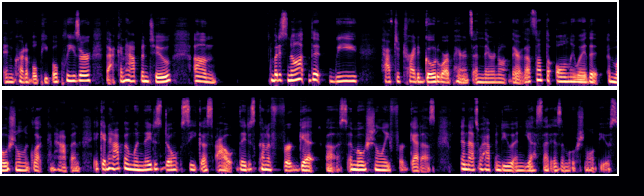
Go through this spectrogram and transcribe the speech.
incredible people pleaser. That can happen too. Um, but it's not that we have to try to go to our parents and they're not there. That's not the only way that emotional neglect can happen. It can happen when they just don't seek us out. They just kind of forget us, emotionally forget us. And that's what happened to you. And yes, that is emotional abuse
